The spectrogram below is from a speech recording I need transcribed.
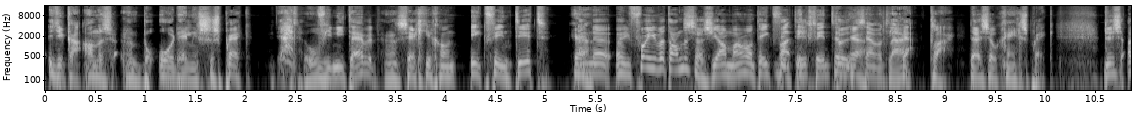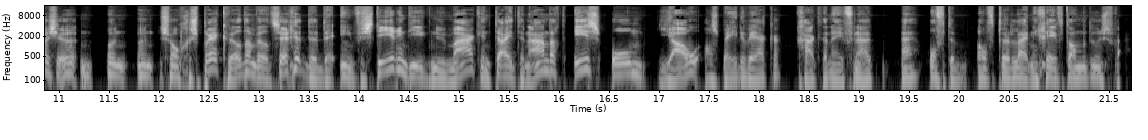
Je kan anders een beoordelingsgesprek. Ja, dat hoef je niet te hebben. Dan zeg je gewoon: ik vind dit. Ja. En eh, vond je wat anders? Dat is jammer, want ik vind dit. ik vind het, punt. dan zijn we klaar. Ja, klaar. Dat is ook geen gesprek. Dus als je een, een, een, zo'n gesprek wil, dan wil het zeggen: de, de investering die ik nu maak in tijd en aandacht is om jou als medewerker, ga ik dan even vanuit, eh, of, de, of de leidinggever het dan moet doen, is vraag.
